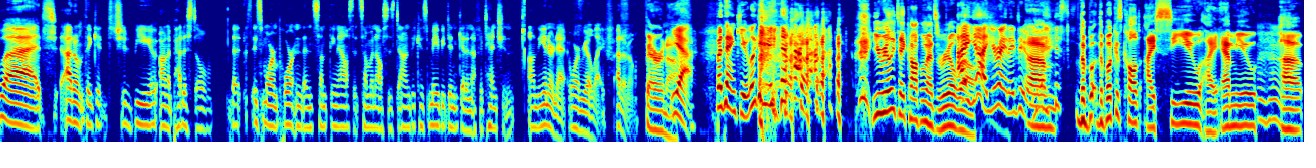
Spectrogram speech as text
but I don't think it should be on a pedestal that is more important than something else that someone else has done because maybe didn't get enough attention on the internet or in real life. I don't know. Fair enough. Yeah, but thank you. Look at me. you really take compliments real well. I, yeah, you're right. I do. Um, the bu- the book is called "I See You, I Am You." Mm-hmm. Uh,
